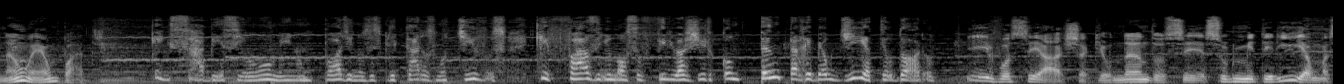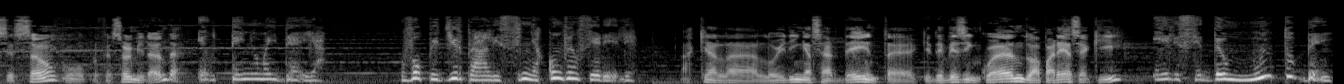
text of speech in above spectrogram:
não é um padre. Quem sabe esse homem não pode nos explicar os motivos que fazem o nosso filho agir com tanta rebeldia, Teodoro? E você acha que o Nando se submeteria a uma sessão com o professor Miranda? Eu tenho uma ideia. Vou pedir para a Alicinha convencer ele. Aquela loirinha sardenta que de vez em quando aparece aqui? Eles se dão muito bem.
